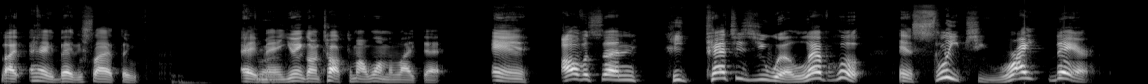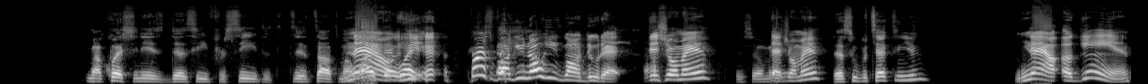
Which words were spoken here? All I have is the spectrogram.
like, hey baby, slide through. hey Right. man, you ain't gonna talk to my woman like that. And all of a sudden, he catches you with a left hook and sleeps you right there. My question is, does he proceed to, to talk to my now, wife that way? he- uh, first of all, you know he's gonna do that. This your man? That's your man. That's your man? That's who protecting you. Now again,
